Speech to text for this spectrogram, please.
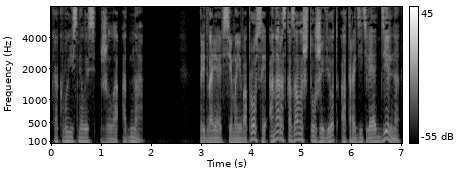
как выяснилось, жила одна — Предваряя все мои вопросы, она рассказала, что живет от родителей отдельно,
